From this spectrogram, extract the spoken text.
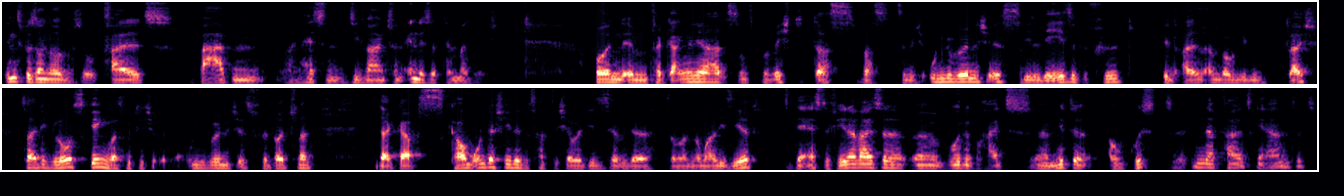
insbesondere so Pfalz, Baden, Rheinhessen, die waren schon Ende September durch. Und im vergangenen Jahr hat es uns berichtet, dass, was ziemlich ungewöhnlich ist, die Lese gefühlt in allen Anbaugebieten gleichzeitig losging, was wirklich ungewöhnlich ist für Deutschland. Da gab es kaum Unterschiede, das hat sich aber dieses Jahr wieder wir, normalisiert. Der erste Fehlerweise äh, wurde bereits äh, Mitte August in der Pfalz geerntet.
